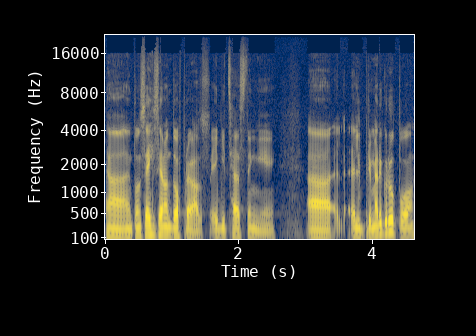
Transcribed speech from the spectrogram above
Ah, entonces hicieron dos pruebas, A-B testing y ah, el primer grupo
